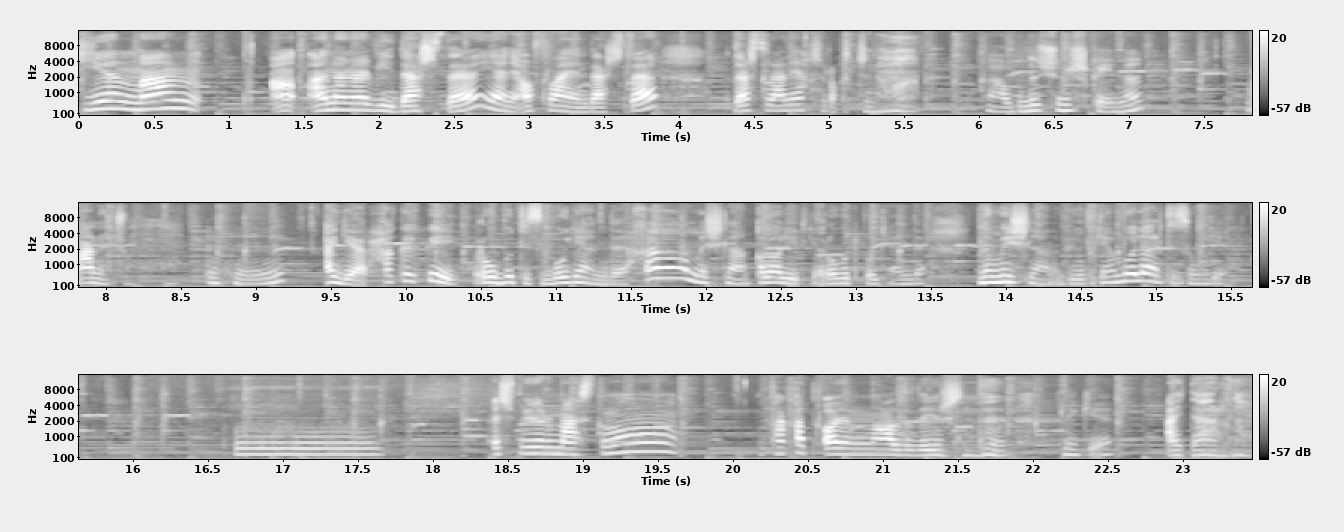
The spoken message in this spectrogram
keyin man an'anaviy darsda ya'ni offlayn darsda darslarni yaxshiroq tushunaman ha buni tushunish qiyin man uchun agar haqiqiy robotingiz bo'lganda hamma ishlarni qila oladigan robot bo'lganda nima ishlarni buyurgan bo'lardingiz unga Hmm, ish buyurmasdimu faqat oyimni oldida yurishni nega? Aytardim.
